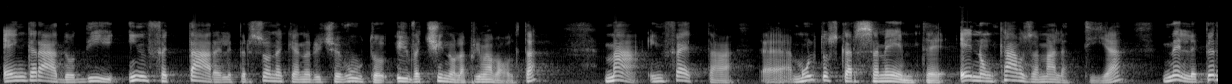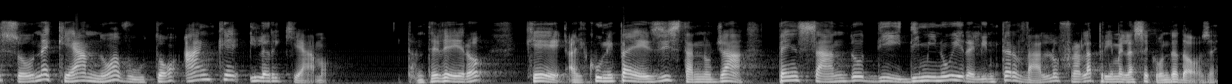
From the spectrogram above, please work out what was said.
è in grado di infettare le persone che hanno ricevuto il vaccino la prima volta, ma infetta eh, molto scarsamente e non causa malattia nelle persone che hanno avuto anche il richiamo. Tant'è vero che alcuni paesi stanno già pensando di diminuire l'intervallo fra la prima e la seconda dose,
